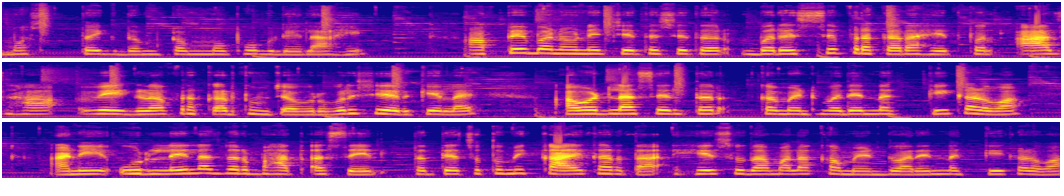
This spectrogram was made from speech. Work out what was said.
मस्त एकदम टम्म फुगलेला आहे. आप्पे बनवण्याचे तसे तर बरेचसे प्रकार आहेत पण आज हा वेगळा प्रकार तुमच्याबरोबर शेअर केला आहे आवडला असेल तर कमेंटमध्ये नक्की कळवा. आणि उरलेला जर भात असेल तर त्याचं तुम्ही काय करता हे सुद्धा मला कमेंटद्वारे नक्की कळवा.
